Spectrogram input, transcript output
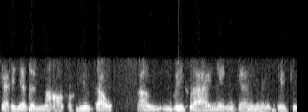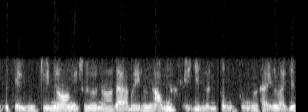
các cái gia đình mà họ có nhu cầu uh, viết lại những cái cái cái cái chữ chữ nho ngày xưa nó đã bị hư hỏng thì Duy Linh cũng cũng có thể là giúp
